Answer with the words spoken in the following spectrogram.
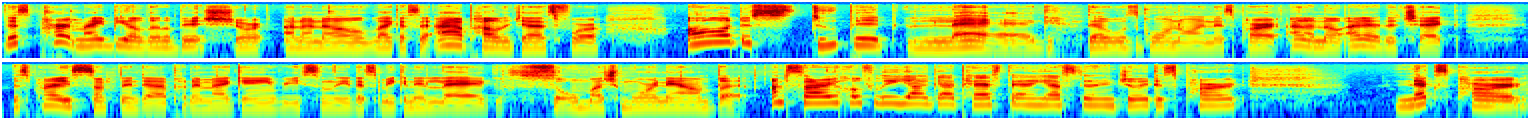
this part might be a little bit short. I don't know. Like I said, I apologize for all the stupid lag that was going on in this part. I don't know. I got to check. It's probably something that I put in my game recently that's making it lag so much more now. But I'm sorry. Hopefully y'all got past that and y'all still enjoy this part. Next part,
